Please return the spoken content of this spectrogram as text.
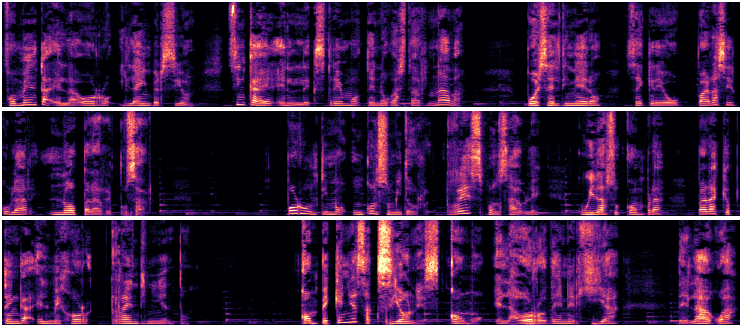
fomenta el ahorro y la inversión, sin caer en el extremo de no gastar nada, pues el dinero se creó para circular, no para reposar. Por último, un consumidor responsable cuida su compra para que obtenga el mejor rendimiento. Con pequeñas acciones como el ahorro de energía, del agua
